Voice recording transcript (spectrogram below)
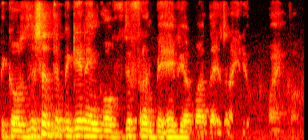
because this is the beginning of different behavior by the Israeli occupying government.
